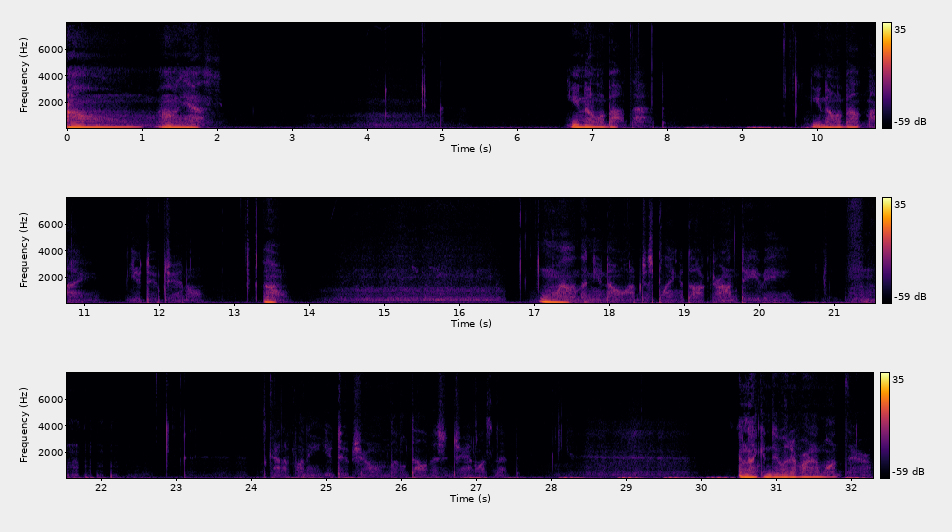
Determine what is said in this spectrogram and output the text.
Oh, oh, yes. You know about that. You know about my YouTube channel. Oh. Well, then you know I'm just playing a doctor on TV. it's kind of funny. YouTube's your own little television channel, isn't it? And I can do whatever I want there.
